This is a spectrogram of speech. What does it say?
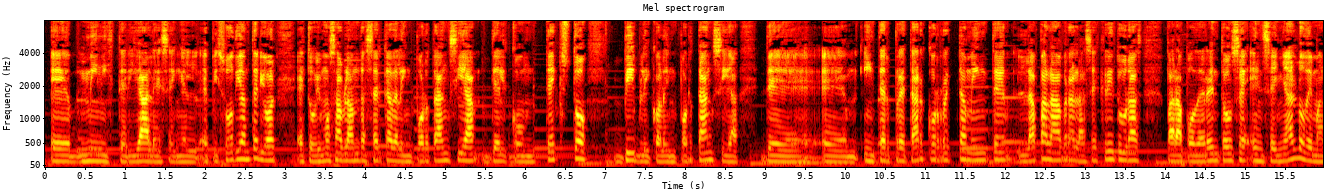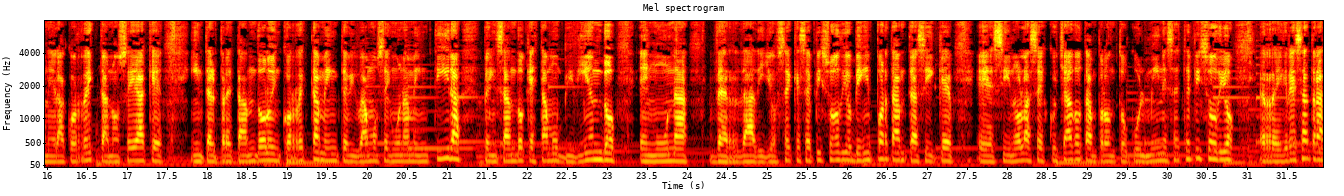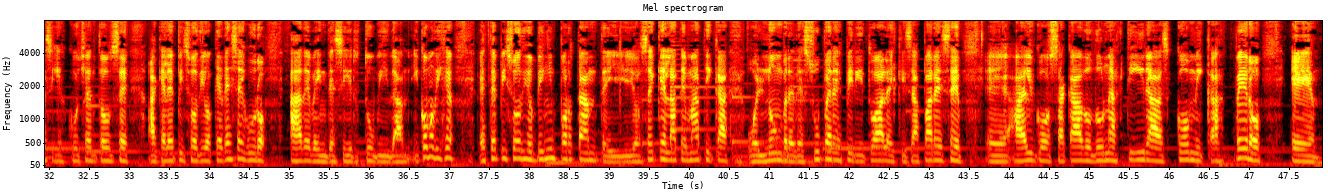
eh, ministeriales. En el episodio anterior estuvimos hablando acerca de la importancia del contexto bíblico, la importancia de eh, interpretar correctamente la palabra, las escrituras, para poder entonces enseñarlo de manera correcta, no sea que interpretándolo incorrectamente vivamos en una mentira, pensando que estamos viviendo en una verdad. Y yo sé que ese episodio es bien importante, así que eh, si no lo has escuchado tan pronto culmines este episodio, regresa atrás y escucha entonces aquel episodio que de seguro ha de bendecir tu vida. Y como dije, este episodio es bien importante y yo sé que la temática o el nombre de super espirituales quizás parece eh, algo sacado de unas tiras cómicas, pero eh,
